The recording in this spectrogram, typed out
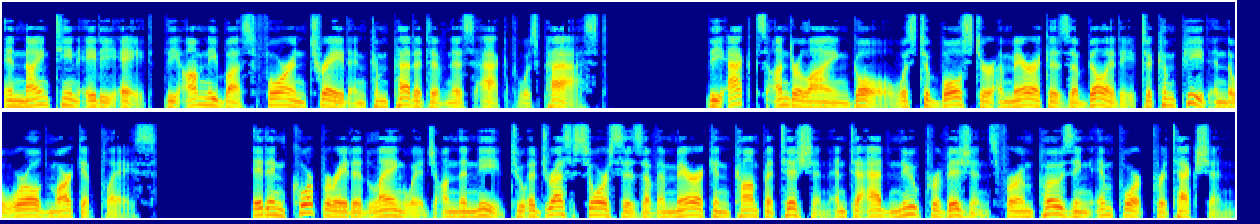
In 1988, the Omnibus Foreign Trade and Competitiveness Act was passed. The Act's underlying goal was to bolster America's ability to compete in the world marketplace. It incorporated language on the need to address sources of American competition and to add new provisions for imposing import protection.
